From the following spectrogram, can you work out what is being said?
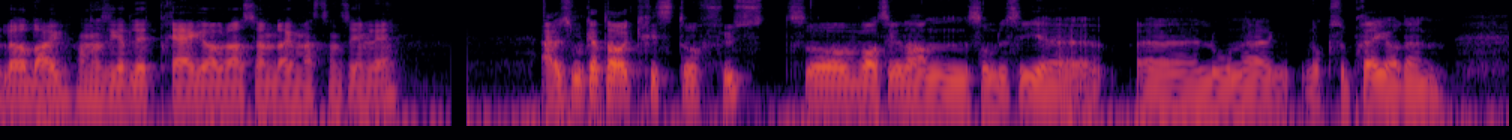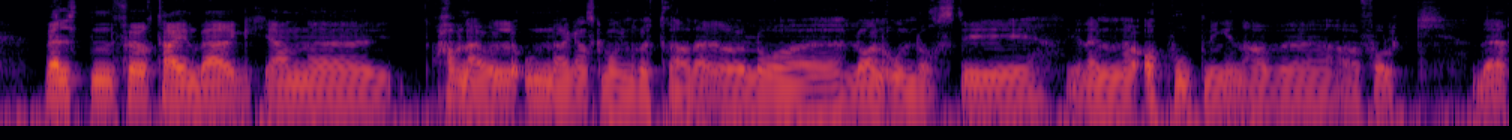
lørdag. Han er sikkert litt prega av det søndag, mest sannsynlig. Ja, hvis vi kan ta Kristoff først, så var sikkert han, som du sier, eh, Lone, nokså prega av den velten før Teinberg. Han eh, havna vel under ganske mange ryttere der, og lå, lå han underst i, i den opphopningen av, av, folk der.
